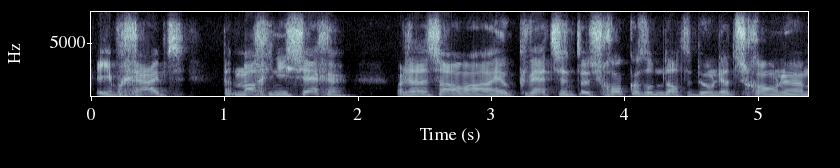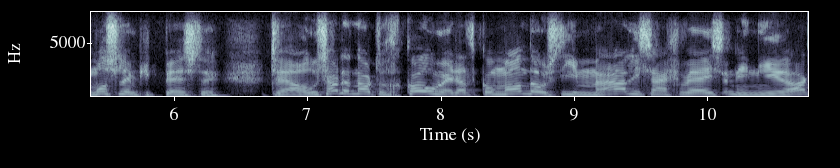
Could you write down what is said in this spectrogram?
En je begrijpt, dat mag je niet zeggen. Maar dat is allemaal heel kwetsend en schokkend om dat te doen. Dat is gewoon eh moslimpje pesten. Terwijl, hoe zou dat nou toch komen? Dat commando's die in Mali zijn geweest en in Irak...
